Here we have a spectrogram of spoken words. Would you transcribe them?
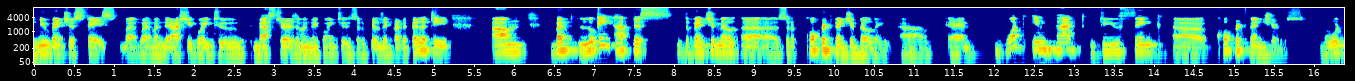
new ventures face when, when they're actually going to investors and when they're going to sort of build their credibility. Um, but looking at this, the venture mill, uh, uh sort of corporate venture building, um, what impact do you think uh, corporate ventures would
